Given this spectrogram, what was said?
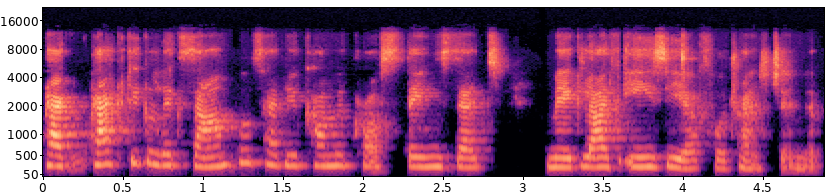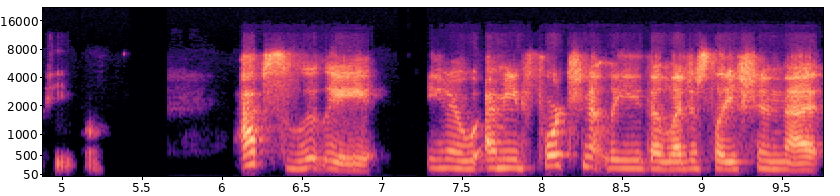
pra- practical examples have you come across things that make life easier for transgender people absolutely you know i mean fortunately the legislation that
